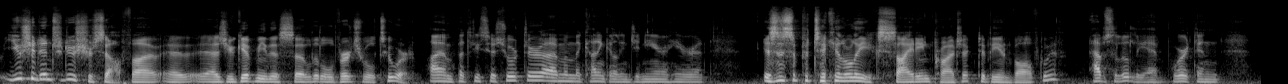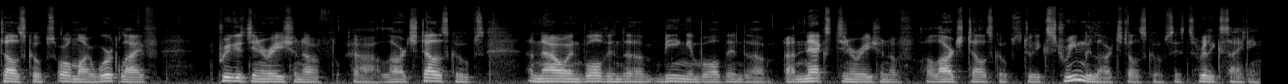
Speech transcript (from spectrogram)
You should introduce yourself uh, as you give me this uh, little virtual tour. I am Patricio Schurter. I'm a mechanical engineer here at Is this a particularly exciting project to be involved with? Absolutely. I've worked in telescopes all my work life, previous generation of uh, large telescopes, and now involved in the being involved in the uh, next generation of uh, large telescopes to extremely large telescopes. It's really exciting.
